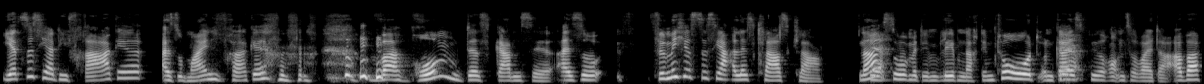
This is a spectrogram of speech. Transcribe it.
jetzt ist ja die Frage, also meine Frage, warum das Ganze? Also für mich ist das ja alles glasklar. Ne? Ja. So mit dem Leben nach dem Tod und Ja. Geistführer und so weiter. Aber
